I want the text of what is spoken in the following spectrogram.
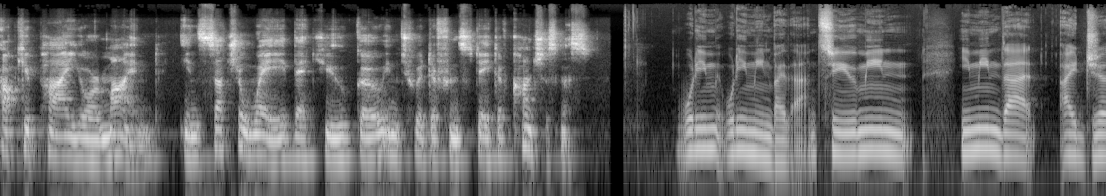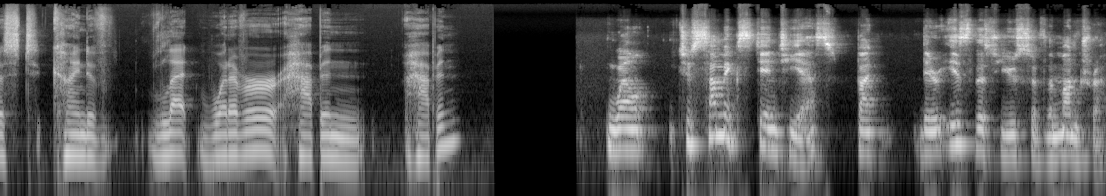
occupy your mind in such a way that you go into a different state of consciousness. What do you what do you mean by that? So you mean you mean that I just kind of let whatever happen happen? Well, to some extent, yes, but there is this use of the mantra.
